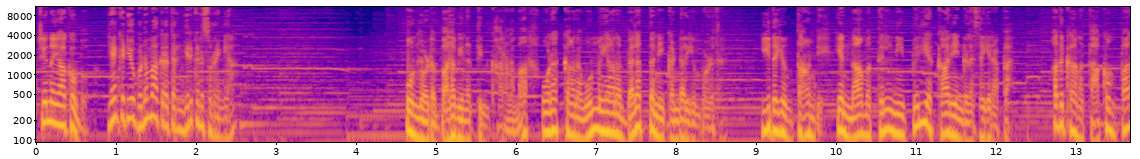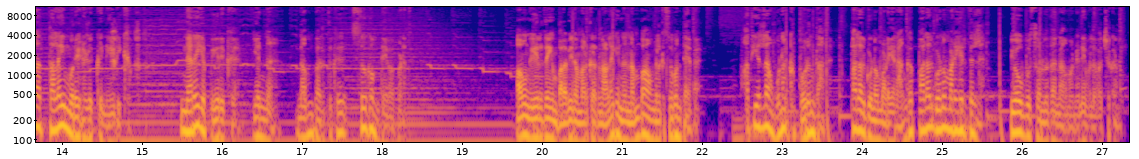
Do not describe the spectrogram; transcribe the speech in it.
சின்ன யாக்கோபு. என்கிட்டயும் குணமாக்குற திறன் இருக்குன்னு சொல்றீங்களா? உன்னோட பலவீனத்தின் காரணமா உனக்கான உண்மையான பலத்தை நீ கண்டறியும் பொழுது இதையும் தாண்டி என் நாமத்தில் நீ பெரிய காரியங்களை செய்யறப்ப அதுக்கான தாக்கம் பல தலைமுறைகளுக்கு நீடிக்கும். நிறைய பேருக்கு என்ன நம்புறதுக்கு சுகம் தேவைப்படுது. அவங்க இருதயம் பலவீனமா இருக்கிறதுனால என்ன நம்ப அவங்களுக்கு சுகம் தேவை. அது எல்லாம் உனக்கு பொருந்தாது. பலர் குணம் அடைகிறாங்க பலர் குணம் அடைகிறது இல்ல யோபு சொன்னதை நாம நினைவுல வச்சுக்கணும்.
